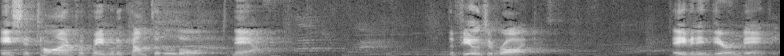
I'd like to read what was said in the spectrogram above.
It's the time for people to come to the Lord. Now, the fields are ripe, even in Dirranbandi.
